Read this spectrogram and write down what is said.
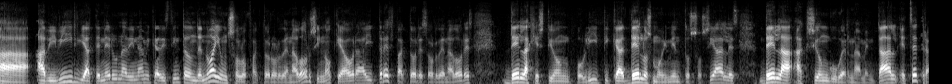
a, vivir y a tener una dinámica distinta donde no hay un solo factor ordenador, sino que ahora hay tres factores ordenadores de la gestión política, de los movimientos sociales, de la acción gubernamental, etc.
